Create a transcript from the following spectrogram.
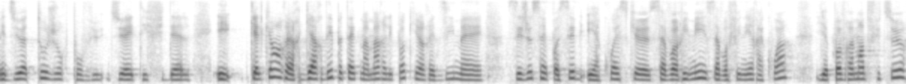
Mais Dieu a toujours pourvu. Dieu a été fidèle. Et quelqu'un aurait regardé, peut-être ma mère à l'époque, qui aurait dit, mais c'est juste impossible. Et à quoi est-ce que ça va rimer? Et ça va finir à quoi? Il n'y a pas vraiment de futur?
